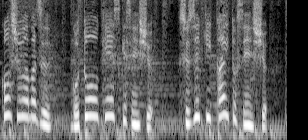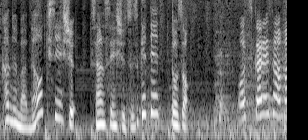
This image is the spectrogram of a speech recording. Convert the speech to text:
今週はまず後藤圭介選手鈴木海斗選手鹿沼直樹選手3選手続けてどうぞ。お疲れ様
